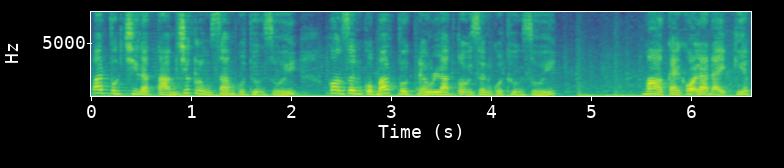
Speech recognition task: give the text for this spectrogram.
Bát vực chỉ là 8 chiếc lồng giam của thượng giới, còn dân của bát vực đều là tội dân của thượng giới. Mà cái gọi là đại kiếp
